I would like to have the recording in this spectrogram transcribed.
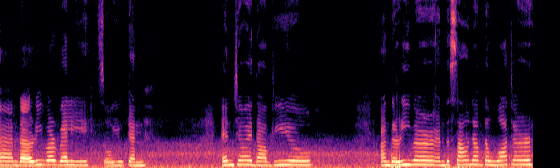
and the River Valley, so you can enjoy the view and the river and the sound of the water.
